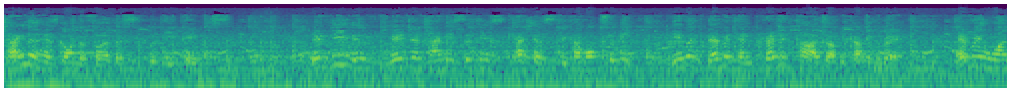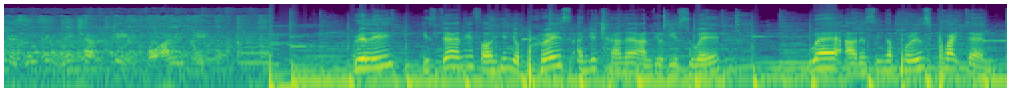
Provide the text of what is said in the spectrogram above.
China has gone the furthest with e-payments. Indeed, in major Chinese cities, cash has become obsolete. Even debit and credit cards are becoming rare. Everyone is using WeChat Pay or Alipay. Really? Is there any for him to praise until China until this way? Where are the Singaporeans' pride then?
